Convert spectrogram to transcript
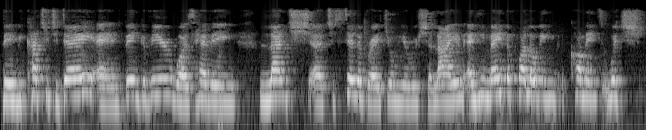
then we cut to today and Ben Gvir was having lunch uh, to celebrate Yom Yerushalayim and he made the following comments which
